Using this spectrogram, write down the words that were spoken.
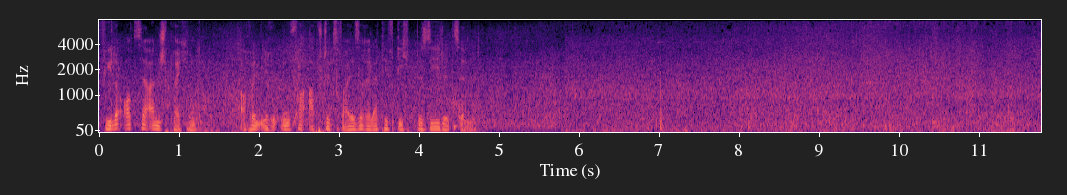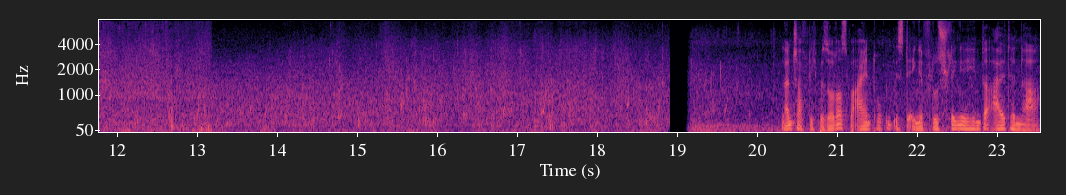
vielerorts sehr ansprechend, auch wenn ihre Ufer abschnittsweise relativ dicht besiedelt sind. Landschaftlich besonders beeindruckend ist die enge Flussschlinge hinter Altena,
